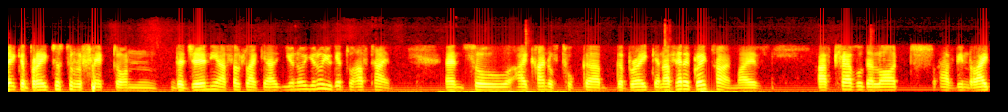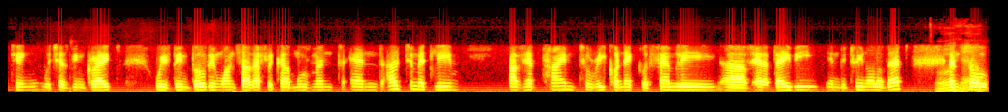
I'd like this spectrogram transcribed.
take a break just to reflect on the journey. I felt like, uh, you know, you know, you get to have time, and so I kind of took uh, the break, and I've had a great time. I've, I've traveled a lot. I've been writing, which has been great. We've been building One South Africa movement, and ultimately I've had time to reconnect with family. Uh, I've had a baby in between all of that. Oh, and yeah. so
